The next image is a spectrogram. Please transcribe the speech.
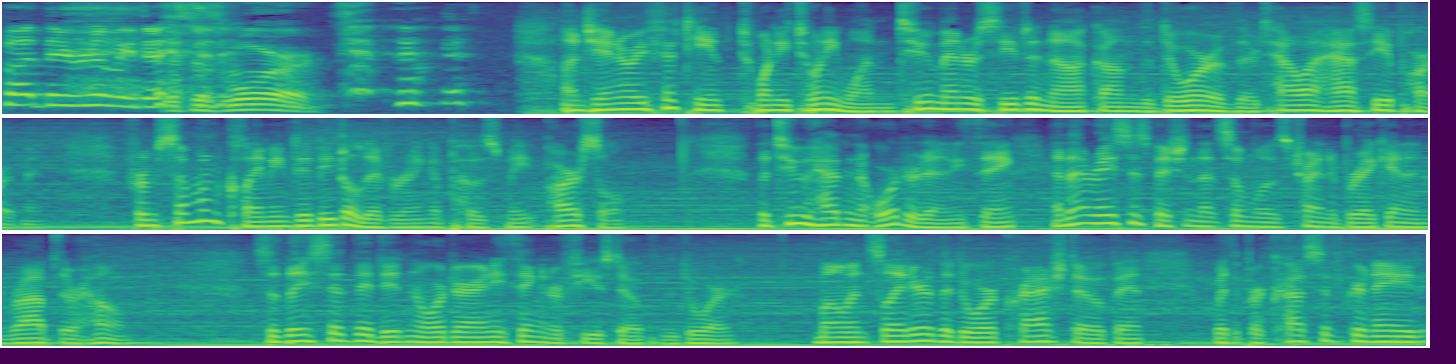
but they really did. This is war. On January 15th, 2021, two men received a knock on the door of their Tallahassee apartment from someone claiming to be delivering a Postmate parcel. The two hadn't ordered anything, and that raised suspicion that someone was trying to break in and rob their home. So they said they didn't order anything and refused to open the door. Moments later, the door crashed open with a percussive grenade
